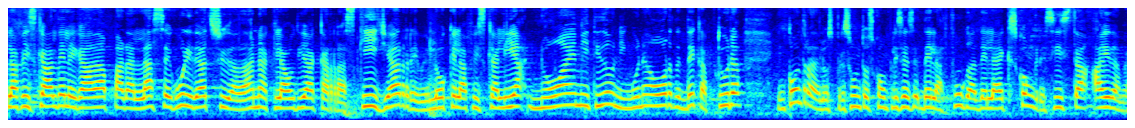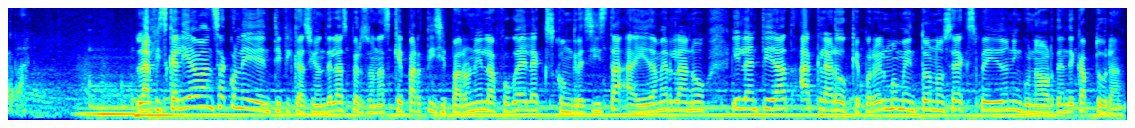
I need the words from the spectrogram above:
La fiscal delegada para la Seguridad Ciudadana, Claudia Carrasquilla, reveló que la Fiscalía no ha emitido ninguna orden de captura en contra de los presuntos cómplices de la fuga de la excongresista Aida Merlano. La Fiscalía avanza con la identificación de las personas que participaron en la fuga de la excongresista Aida Merlano y la entidad aclaró que por el momento no se ha expedido ninguna orden de captura.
